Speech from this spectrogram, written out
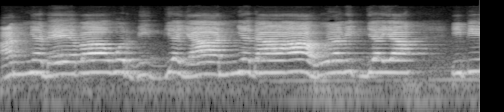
अन्यदेवाहुर्विद्ययान्यदाहुरविद्यया इति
